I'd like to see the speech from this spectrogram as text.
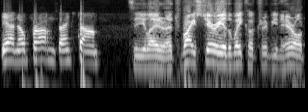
Yeah, no problem. Thanks, Tom. See you later. That's Brice Cherry of the Waco Tribune Herald.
